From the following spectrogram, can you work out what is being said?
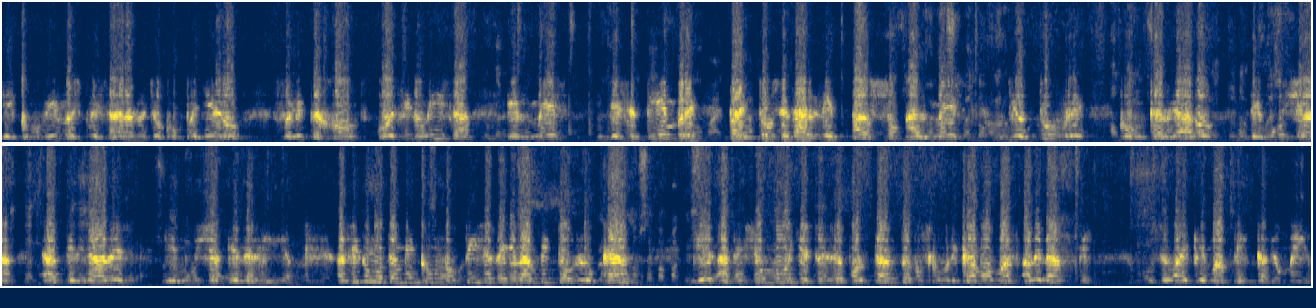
que como bien lo expresara nuestro compañero Felipe Hunt, hoy finaliza el mes de septiembre para entonces darle paso al mes de octubre con cargado de muchas actividades y mucha energía. Así como también con noticias en el ámbito local, y atención muy, estoy reportando, nos comunicamos más adelante. Usted va a que más pica, Dios mío.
